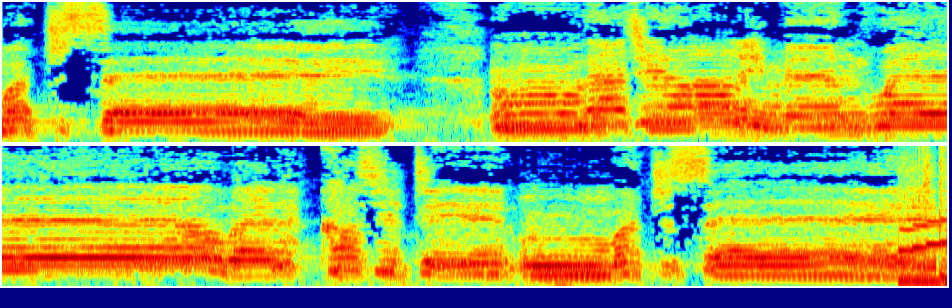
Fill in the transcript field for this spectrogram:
what you say That you only meant well, well, cause you did mm, what you say. –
